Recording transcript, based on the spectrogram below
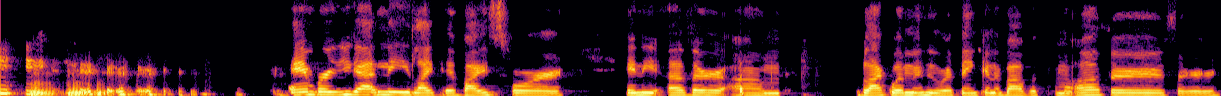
Mhm. Amber, you got any like advice for any other um, Black women who are thinking about becoming authors or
